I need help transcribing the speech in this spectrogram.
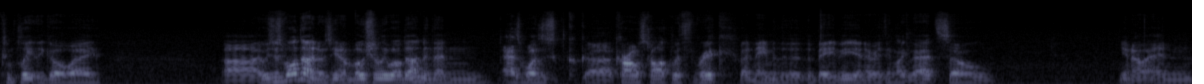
completely go away. Uh, it was just well done. It was you know emotionally well done, and then as was uh, Carl's talk with Rick about naming the the baby and everything like that. So you know, and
